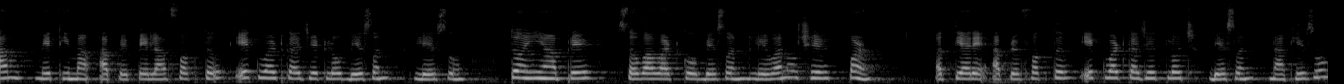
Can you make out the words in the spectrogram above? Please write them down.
આ મેથીમાં આપણે પહેલાં ફક્ત એક વાટકા જેટલો બેસન લેશું. તો અહીંયા આપણે સવા વાટકો બેસન લેવાનું છે, પણ અત્યારે આપણે ફક્ત એક વાટકા જેટલો જ બેસન નાખીશું.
